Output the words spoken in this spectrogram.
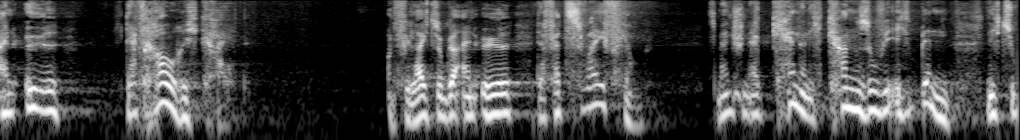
ein Öl der Traurigkeit und vielleicht sogar ein Öl der Verzweiflung. Dass Menschen erkennen, ich kann so wie ich bin nicht zu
